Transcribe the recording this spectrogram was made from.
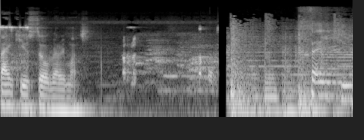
Thank you so very much. Thank you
